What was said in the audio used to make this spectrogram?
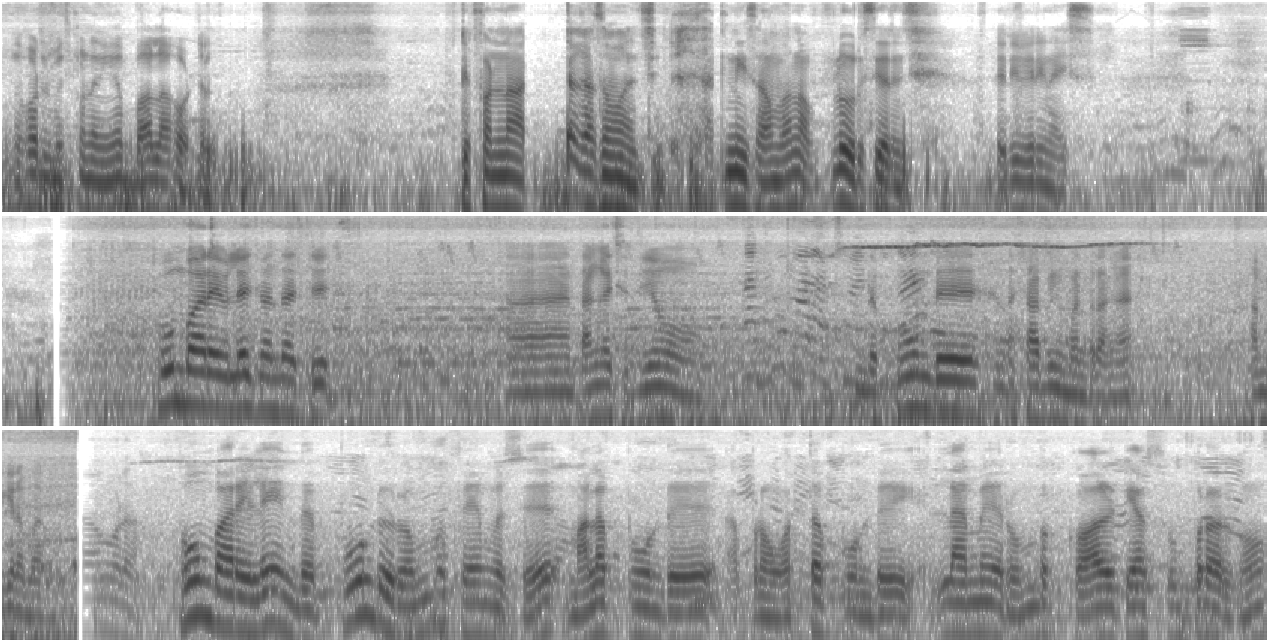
இந்த ஹோட்டல் மிஸ் பண்ணாதீங்க. பாலா ஹோட்டல். டிஃபன்லாம் அட்டகாசமாக இருந்துச்சு. சட்னி சாம்பார்லாம் அவ்வளோ ருசியாக இருந்துச்சு. Very very nice Poombarai village வந்தாச்சு. தங்கச்சித்தையும் இந்த பூண்டு எல்லாம் ஷாப்பிங் பண்ணுறாங்க காமிக்கிற பாருங்க பூம்பாறையிலே இந்த பூண்டு ரொம்ப ஃபேமஸ்ஸு மலைப்பூண்டு அப்புறம் ஒத்த பூண்டு எல்லாமே ரொம்ப குவாலிட்டியாக சூப்பராக இருக்கும்.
